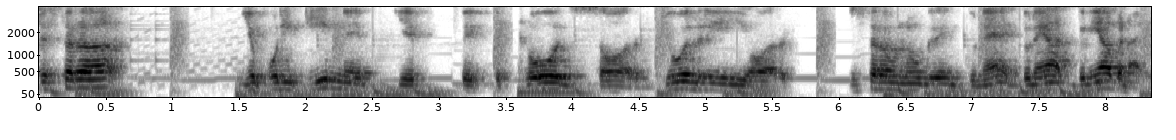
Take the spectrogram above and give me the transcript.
जिस तरह ये पूरी टीम ने ये क्लोथ्स और ज्वेलरी और जिस तरह उन लोगों ने दुनिया बनाई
